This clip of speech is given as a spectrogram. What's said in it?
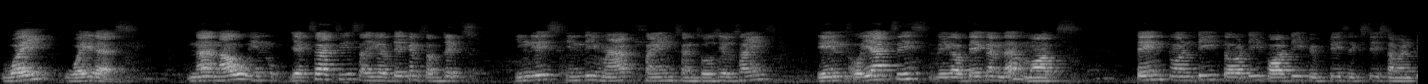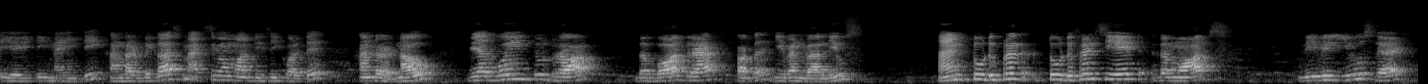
y y dash. Now, now in x axis I have taken subjects English, Hindi, Math, Science and Social Science. In y axis we have taken the marks 10, 20, 30, 40, 50, 60, 70, 80, 90, 100 because maximum mark is equal to 100. Now we are going to draw the bar graph for the given values. And to different to differentiate the marks we will use that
